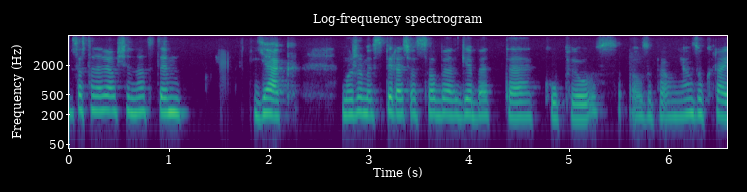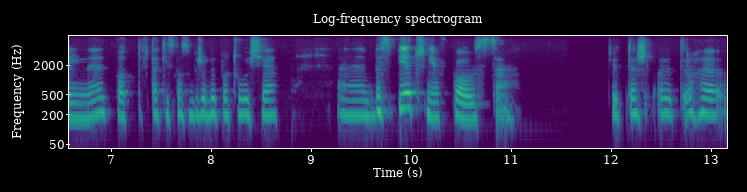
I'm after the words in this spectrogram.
zastanawiał się nad tym, jak możemy wspierać osoby LGBTQ, uzupełniam, z Ukrainy w taki sposób, żeby poczuły się e, bezpiecznie w Polsce. Czyli też e, trochę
